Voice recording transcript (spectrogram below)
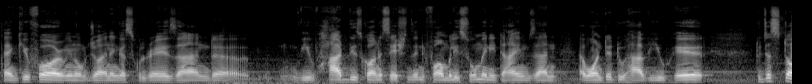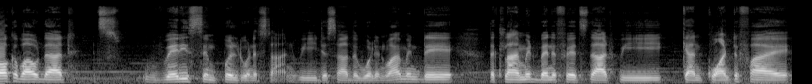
Thank you for you know joining us, Gulraiz, and uh, we've had these conversations informally so many times, and I wanted to have you here to just talk about that. It's very simple to understand. We just had the World Environment Day. The climate benefits that we can quantify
